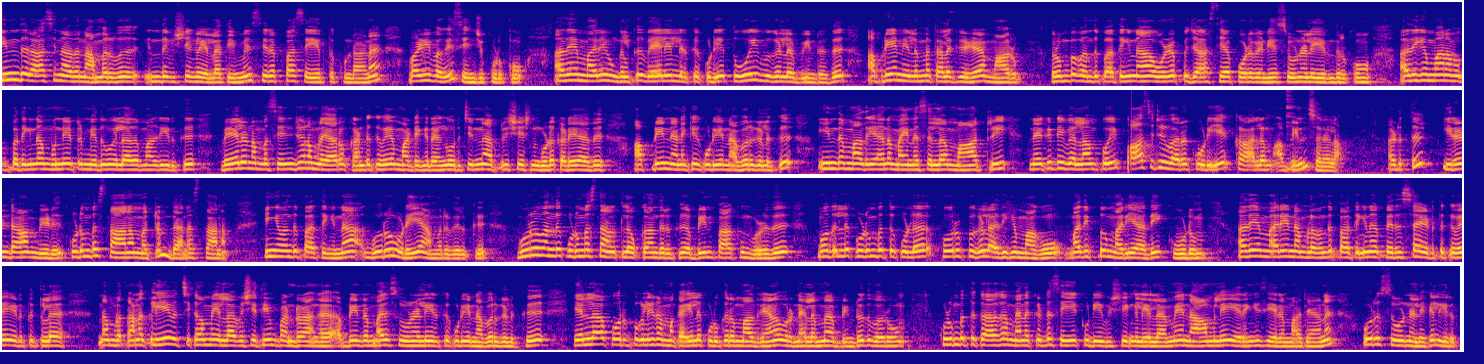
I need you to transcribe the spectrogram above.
இந்த ராசிநாதன் அமர்வு இந்த விஷயங்கள் எல்லாத்தையுமே சிறப்பாக செய்யறதுக்கு உண்டான வழிவகை செஞ்சு கொடுக்கும். அதே மாதிரி உங்களுக்கு வேலையில் இருக்கக்கூடிய தோய்வுகள் அப்படின்றது அப்படியே நிலைமை தலைகீழாக மாறும். ரொம்ப வந்து பார்த்திங்கன்னா உழைப்பு ஜாஸ்தியாக போட வேண்டிய சூழ்நிலை இருந்திருக்கும். அதிகமாக நமக்கு பார்த்திங்கன்னா முன்னேற்றம் எதுவும் இல்லாத மாதிரி இருக்குது வேலை நம்ம செஞ்சோம் நம்மளை யாரும் கண்டுக்கவே மாட்டேங்கிறாங்க. ஒரு சின்ன அப்ரிஷியேஷன் கூட கிடையாது அப்படின்னு நினைக்கக்கூடிய நபர்களுக்கு இந்த மாதிரியான மைனஸ் எல்லாம் மாற்றி நெகட்டிவ் எல்லாம் போய் பாசிட்டிவ் வரக்கூடிய காலம் அப்படின்னு சொல்லலாம். அடுத்து இரண்டாம் வீடு குடும்பஸ்தானம் மற்றும் தனஸ்தானம். இங்கே வந்து பார்த்திங்கன்னா குருவுடைய அமர்வு இருக்குது குரு வந்து குடும்பஸ்தானத்தில் உட்காந்துருக்கு அப்படின்னு பார்க்கும் பொழுது முதல்ல குடும்பத்துக்குள்ள பொறுப்புகள் அதிகமாகும் மதிப்பு மரியாதை கூடும். அதே மாதிரி நம்மளை வந்து பார்த்திங்கன்னா பெருசாக எடுத்துக்கவே எடுத்துக்கல. நம்மளை கணக்குலேயே வச்சுக்காமல் எல்லா விஷயத்தையும் பண்ணுறாங்க அப்படின்ற மாதிரி சூழ்நிலை இருக்கக்கூடிய நபர்களுக்கு எல்லா பொறுப்புகளையும் நம்ம கையில் கொடுக்குற மாதிரியான ஒரு நிலைமை அப்படின்றது வரும். குடும்பத்துக்காக மெனக்கெட்டு செய்யக்கூடிய விஷயங்கள் எல்லாமே நாமளே இறங்கி செய்கிற மாதிரியான ஒரு சூழ்நிலைகள் இருக்கும்.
